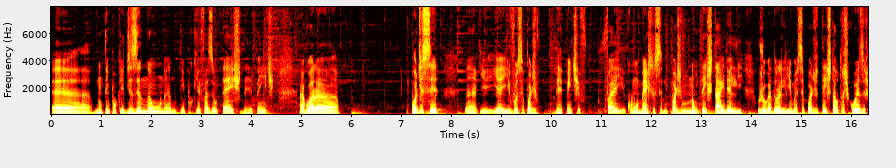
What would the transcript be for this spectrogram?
É, não tem por que dizer não, né? Não tem por que fazer o teste de repente. Agora, pode ser, né? E, e aí você pode, de repente, como mestre, você pode não testar ele ali, o jogador ali, mas você pode testar outras coisas.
